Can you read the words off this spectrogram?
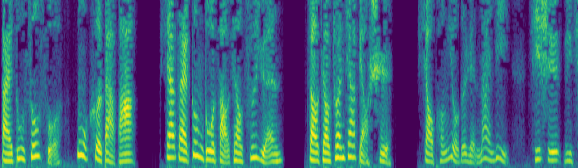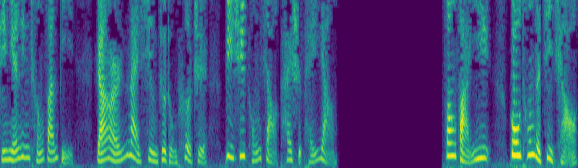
百度搜索“慕课大巴”，下载更多早教资源。早教专家表示，小朋友的忍耐力其实与其年龄成反比。然而，耐性这种特质必须从小开始培养。方法一：沟通的技巧。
